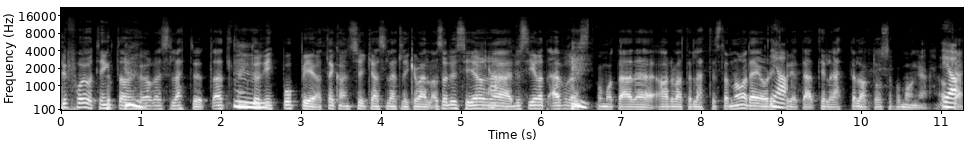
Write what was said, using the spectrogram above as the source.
du får jo ting til å høres lett ut. Jeg tenkte å rippe opp i at det kanskje ikke er så lett likevel. Altså Du sier, Ja. eh, du sier at Everest på en måte er det, hadde vært det letteste nå. Det er jo litt Ja. fordi at det er tilrettelagt også for mange. Ok. Ja.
